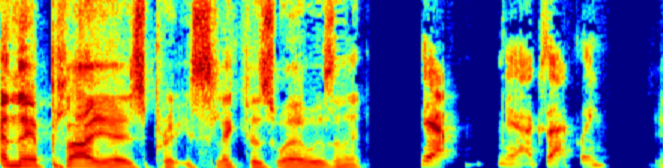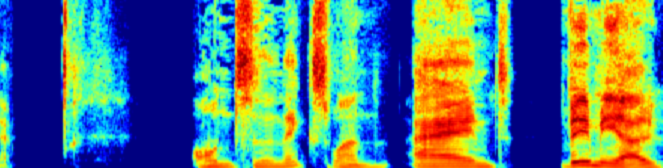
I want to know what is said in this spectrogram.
And their player is pretty slick as well, isn't it? Yeah, yeah, exactly. Yeah. On to the next one. And Vimeo.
